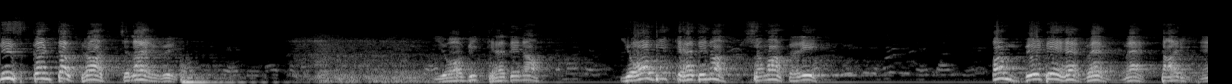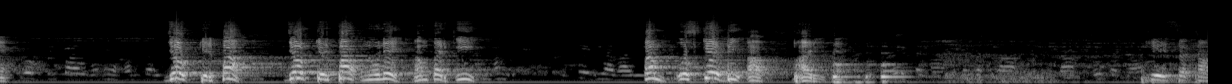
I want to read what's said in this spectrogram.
निष्कंटक रात चलाए हुए यह भी कह देना, यह भी कह देना, क्षमा करे। हम बेटे हैं, वह मैं तारी हैं। जो कृपा जो कृपा उन्होंने हम पर की हम उसके भी आप भारी हैं। हे सखा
